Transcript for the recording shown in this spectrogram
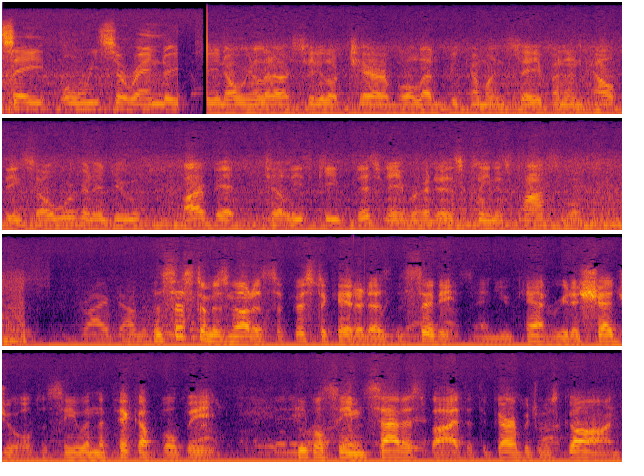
say, well, we surrender, you know, we're going to let our city look terrible, let it become unsafe and unhealthy, so we're going to do our bit to at least keep this neighborhood as clean as possible. The system is not as sophisticated as the cities, and you can't read a schedule to see when the pickup will be. People seemed satisfied that the garbage was gone,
